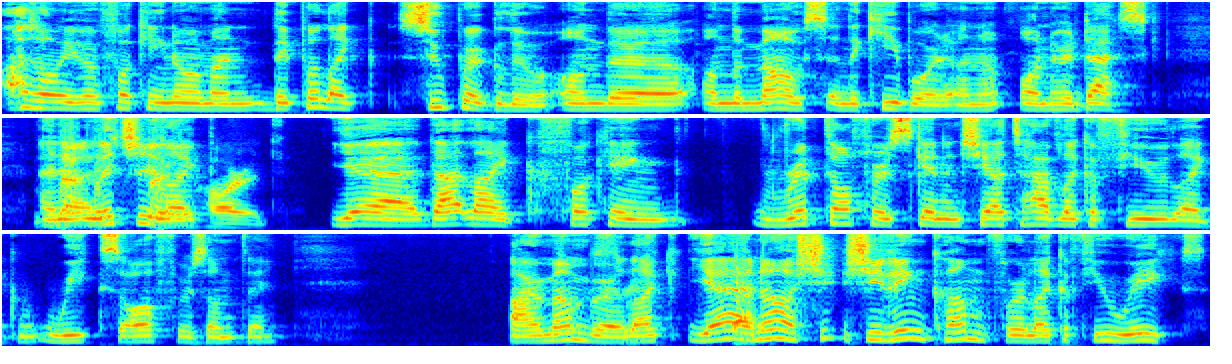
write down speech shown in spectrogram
I don't even fucking know man. They put like super glue on the on the mouse and the keyboard on on her desk. And That it literally like horrid. yeah that like fucking ripped off her skin and she had to have like a few like weeks off or something. I remember like yeah That- no she she didn't come for like a few weeks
